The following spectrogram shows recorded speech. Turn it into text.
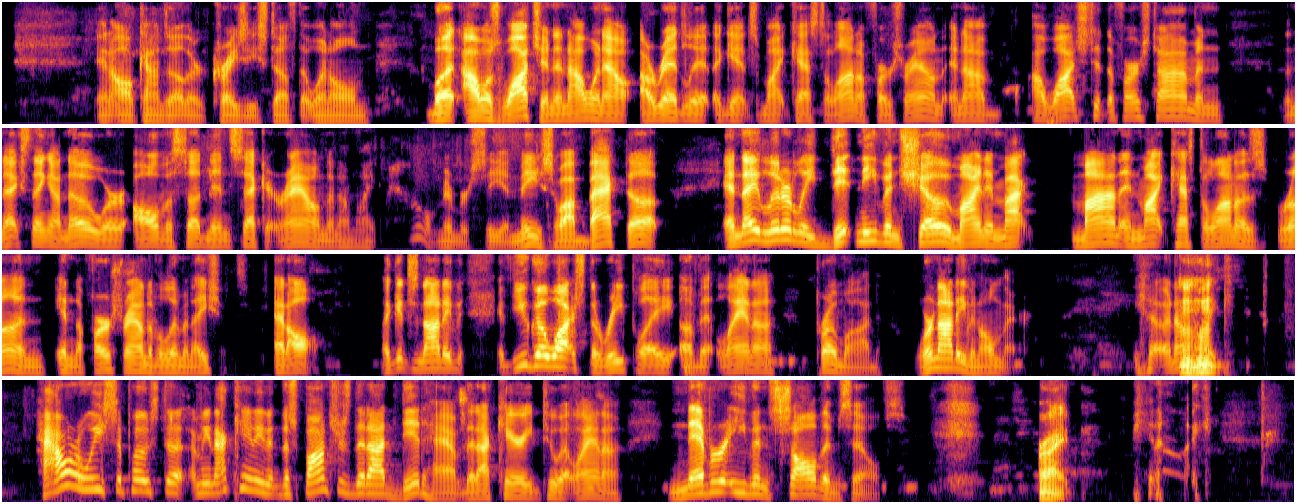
and all kinds of other crazy stuff that went on. But I was watching and I went out, I red lit against Mike Castellana first round, and I I watched it the first time, and the next thing I know, we're all of a sudden in second round, and I'm like, I don't remember seeing me. So I backed up, and they literally didn't even show mine and Mike mine and Mike Castellana's run in the first round of eliminations at all. Like it's not even if you go watch the replay of Atlanta Pro Mod, we're not even on there. You know, and I'm Mhm. like, how are we supposed to? I mean, I can't even the sponsors that I did have that I carried to Atlanta never even saw themselves. Right. You know, like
